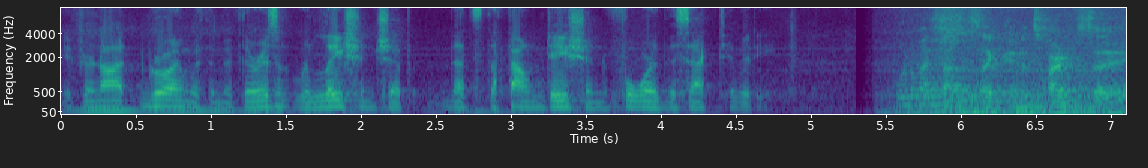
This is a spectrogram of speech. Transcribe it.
if you're not growing with them, if there isn't relationship that's the foundation for this activity? One of my thoughts is like, and it's hard to say,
